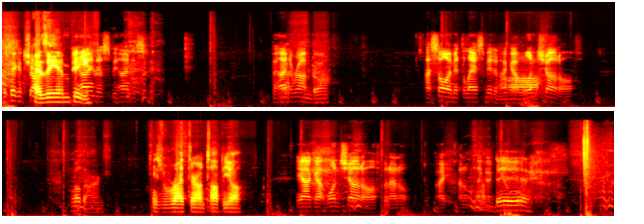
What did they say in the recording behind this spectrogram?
We're taking shots. has EMP. Behind us, behind us. Behind the rock. I'm down. I saw him at the last minute. I got one Ah. shot off. Well darn. He's right there on top of y'all. Yeah, I got one shot off, but I don't. I, I don't think I I'm killed him. dead.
